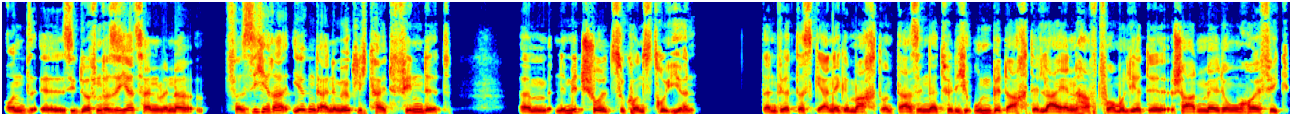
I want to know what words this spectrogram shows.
Und äh, Sie dürfen versichert sein, wenn der Versicherer irgendeine Möglichkeit findet, ähm, eine Mitschuld zu konstruieren, dann wird das gerne gemacht. Und da sind natürlich unbedachte, laienhaft formulierte Schadenmeldungen häufig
